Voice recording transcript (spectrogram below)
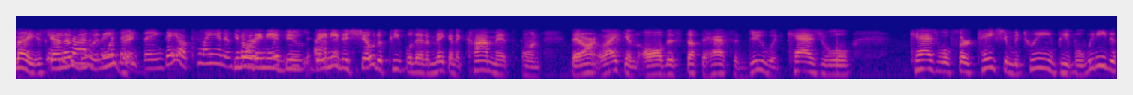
Right, it's He got nothing to do with anything. anything. They are playing and You know what they need to do? They other. need to show the people that are making the comments on that aren't liking all this stuff that has to do with casual casual flirtation between people. We need to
